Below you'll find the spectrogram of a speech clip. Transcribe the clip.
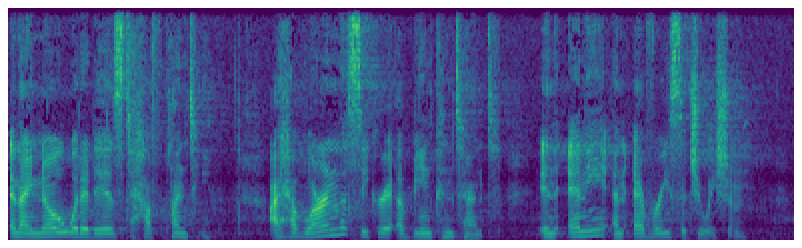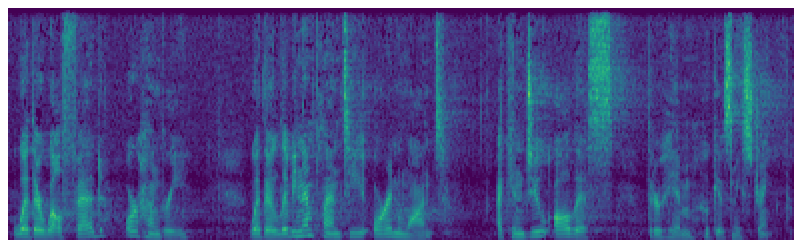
and I know what it is to have plenty. I have learned the secret of being content in any and every situation, whether well fed or hungry, whether living in plenty or in want. I can do all this through him who gives me strength.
